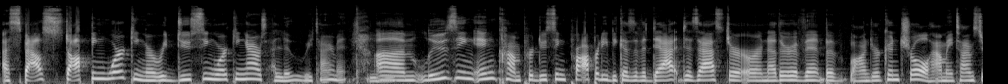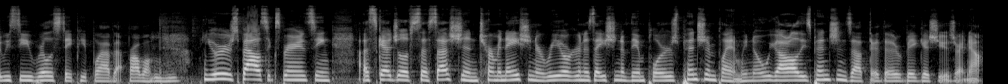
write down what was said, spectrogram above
a spouse stopping working or reducing working hours, hello, retirement, mm-hmm. um, losing income, producing property because of a da- disaster or another event beyond your control. How many times do we see real estate people have that problem? Mm-hmm. Your spouse experiencing a schedule of secession, termination, or reorganization of the employer's pension plan. We know we got all these pensions out there that are big issues right now.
